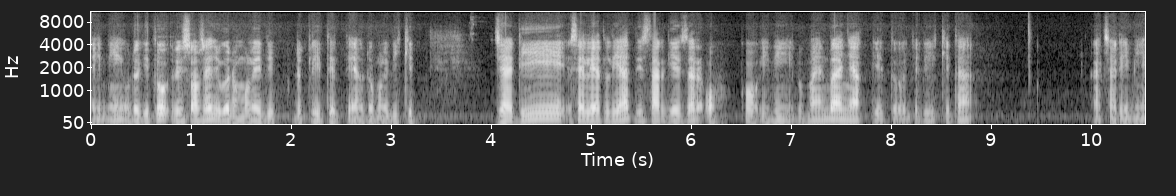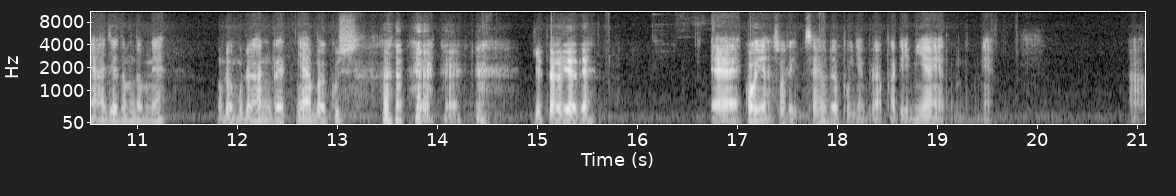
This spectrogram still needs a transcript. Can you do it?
ini. Udah gitu resource-nya juga udah mulai depleted ya, udah mulai dikit jadi saya lihat-lihat di Stargazer, oh kok ini lumayan banyak gitu. Jadi kita kaca demi aja teman-teman ya. Mudah-mudahan rate-nya bagus. kita lihat ya. Eh, oh ya, sorry, saya udah punya berapa demia ya teman-teman ya. Nah,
